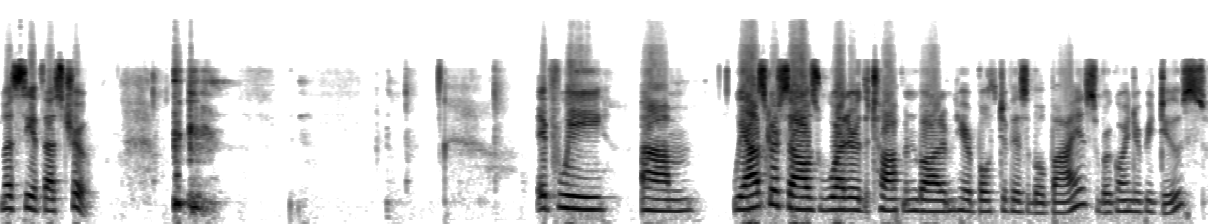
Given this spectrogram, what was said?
Let's see if that's true. if we um, we ask ourselves what are the top and bottom here both divisible by, so we're going to reduce.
